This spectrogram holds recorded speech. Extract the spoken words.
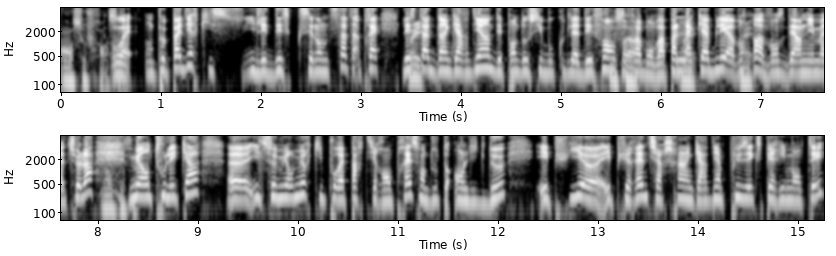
en souffrance. Ouais, on peut pas dire qu'il est d'excellentes stats. Après, les Oui. stats d'un gardien dépendent aussi beaucoup de la défense. Enfin bon, on va pas Ouais. l'accabler avant, Ouais. avant ce dernier match-là. Mais en tous les cas, euh, il se murmure qu'il pourrait partir en prêt, sans doute en Ligue 2. Et puis, euh, et puis Rennes chercherait un gardien plus expérimenté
